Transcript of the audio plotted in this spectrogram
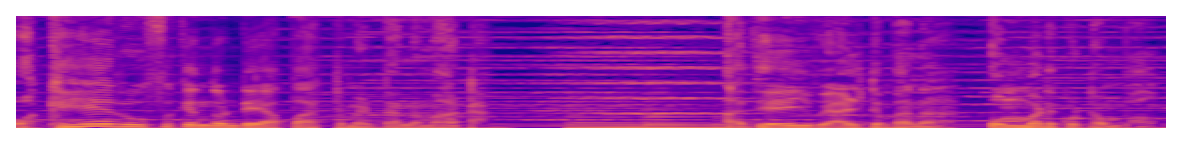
ఒకే రూఫ్ కింద ఉండే అపార్ట్మెంట్ అన్నమాట. అదే ఇవాల్టి మన ఉమ్మడి కుటుంబం.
